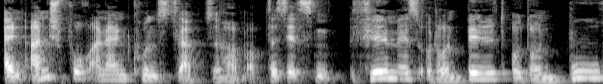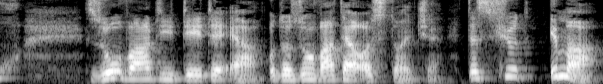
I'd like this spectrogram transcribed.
ein Anspruch an ein Kunstwerk zu haben, ob das jetzt ein Film ist oder ein Bild oder ein Buch, so war die DDR oder so war der Ostdeutsche. Das führt immer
